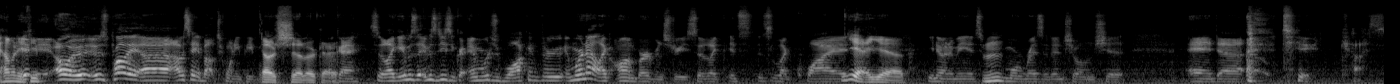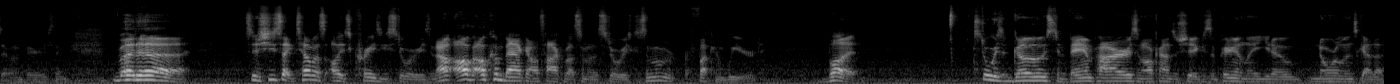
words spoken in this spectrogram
how many It- people? it- oh, it was probably uh, I would say about twenty people. Oh shit. Okay. Okay, so like it was it was decent, and we're just walking through, and we're not like on Bourbon Street, so like it's it's like quiet. Yeah. Yeah. You know what I mean? It's Mhm. more residential and shit. And uh, dude, God, so embarrassing. But uh, so she's like telling us all these crazy stories, and I'll I'll, I'll come back and I'll talk about some of the stories because some of them are fucking weird. But stories of ghosts and vampires and all kinds of shit because apparently you know New Orleans got a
